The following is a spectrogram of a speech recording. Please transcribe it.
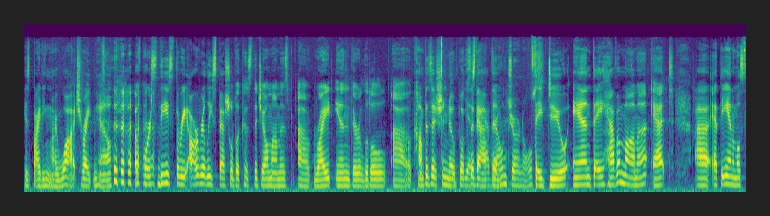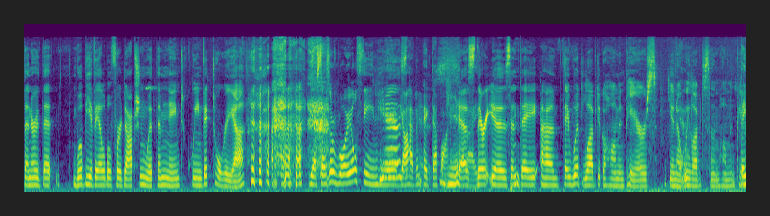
is biting my watch right now. of course, these three are really special because the jail mamas uh, write in their little uh, composition notebooks yes, about they have them. their own journals. They do, and they have a mama at uh, at the animal center that will be available for adoption with them named Queen Victoria. yes, there's a royal theme here. Yes. Y'all haven't picked up on it. Yes, right? there is, and they um, they would love to go home in pairs. You know, Yeah. we love to send them home in pairs. They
